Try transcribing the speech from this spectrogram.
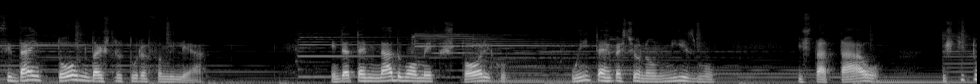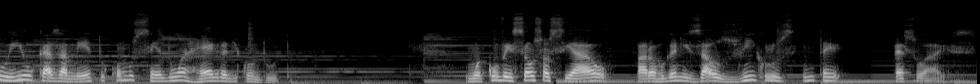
se dá em torno da estrutura familiar em determinado momento histórico, o intervencionismo estatal instituiu o casamento como sendo uma regra de conduta. Uma convenção social para organizar os vínculos interpessoais.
